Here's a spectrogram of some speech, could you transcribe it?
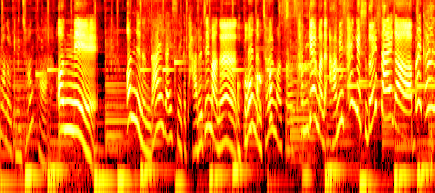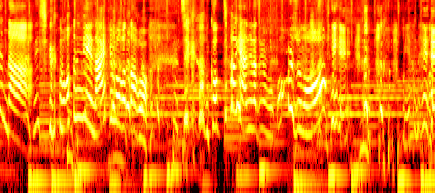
것만으로 괜찮다. 언니, 언니는 나이가 있으니까 다르지만은 내는 젊어서 3개월 만에 암이 생길 수도 있다, 아이가. 빨리 가야 된다. 니 지금 언니 나이 먹었다고 지금 걱정이 아니라 지금 뭐 껌을 주노? 미안해.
